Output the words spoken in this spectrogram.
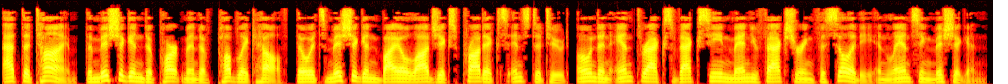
At the time, the Michigan Department of Public Health, though its Michigan Biologics Products Institute, owned an anthrax vaccine manufacturing facility in Lansing, Michigan.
